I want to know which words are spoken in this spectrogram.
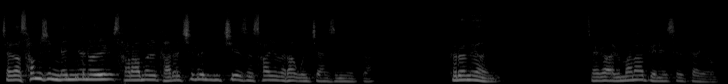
제가 30 몇 년을 사람을 가르치는 위치에서 사역을 하고 있지 않습니까? 그러면 제가 얼마나 변했을까요?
